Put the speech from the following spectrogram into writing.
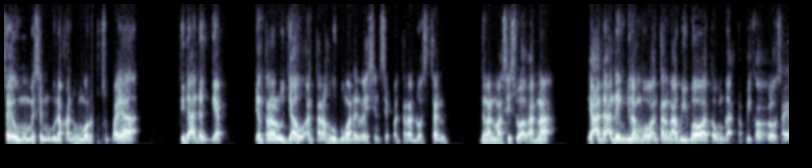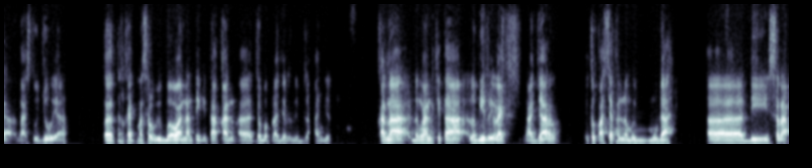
Saya umumnya saya menggunakan humor supaya tidak ada gap yang terlalu jauh antara hubungan relationship antara dosen dengan mahasiswa karena ya ada ada yang bilang bahwa antar nggak wibawa atau enggak tapi kalau saya nggak setuju ya terkait masalah wibawa nanti kita akan uh, coba pelajari lebih lanjut karena dengan kita lebih rileks ngajar itu pasti akan lebih mudah uh, diserap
